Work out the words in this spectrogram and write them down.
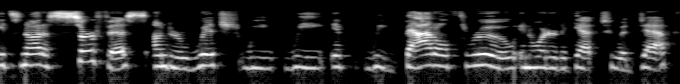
it's not a surface under which we, we if we battle through in order to get to a depth.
